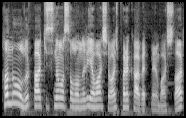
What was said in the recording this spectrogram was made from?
Ha ne olur belki sinema salonları yavaş yavaş para kaybetmeye başlar.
